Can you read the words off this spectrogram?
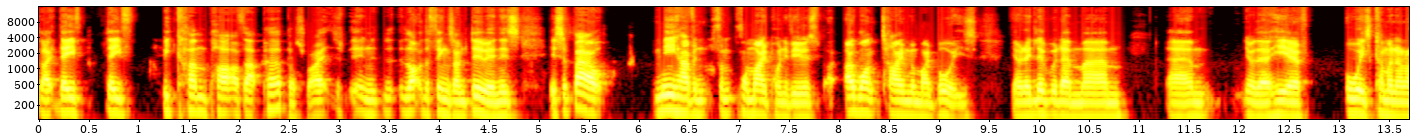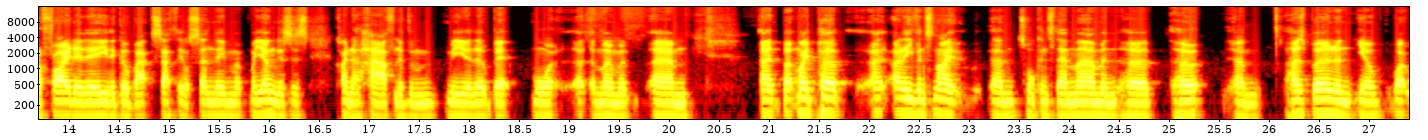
like they've they've become part of that purpose, right? In a lot of the things I'm doing is it's about me having from from my point of view is I want time with my boys. You know, they live with them. Um, um, you know, they're here always coming on a Friday. They either go back Saturday or Sunday. My, my youngest is kind of half living me a little bit more at the moment. Um, uh, but my per and even tonight, um, talking to their mum and her her um, husband, and you know what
